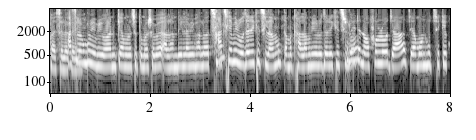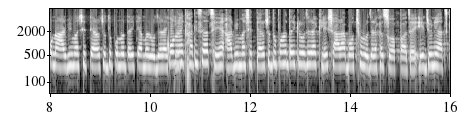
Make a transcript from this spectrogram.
ফয়সলা আসসালামু আলাইকুম এভরিওয়ান কেমন আছো তোমরা সবাই? আলহামদুলিল্লাহ আমি ভালো আছি। আজকে আমি রোজা রেখেছিলাম আমার খালামনিও রোজা রেখেছিল। এটা নফল রোজা যেমন হচ্ছে কি কোনো আরবি মাসের তেরো চোদ্দ পনেরো তারিখে আমরা রোজা রাখি। কোনো এক হাদিসে আছে আরবি মাসের তেরো চোদ্দ পনেরো তারিখে রোজা রাখলে সারা বছর রোজা রাখার সওয়াব পাওয়া যায়। এর জন্য আজকে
